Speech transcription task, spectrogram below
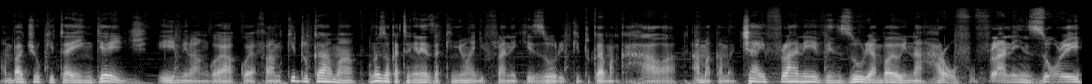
ambacho kita engage hii milango yako ya fahamu. Kitu kama unaweza ukatengeneza kinywaji fulani kizuri kitu kama kahawa ama kama chai fulani hivi nzuri ambayo ina harufu fulani nzuri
